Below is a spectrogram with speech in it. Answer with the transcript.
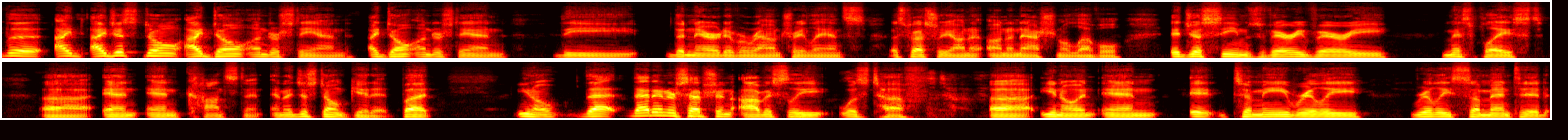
the i i just don't i don't understand i don't understand the the narrative around Trey Lance especially on a on a national level. It just seems very very misplaced uh and and constant and i just don't get it. But you know that that interception obviously was tough uh you know and and it to me really really cemented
